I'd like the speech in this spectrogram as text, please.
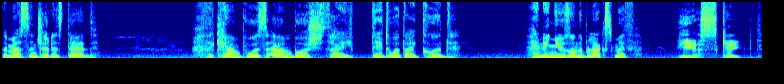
The messenger is dead. The camp was ambushed. I did what I could. Any news on the blacksmith? He escaped.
